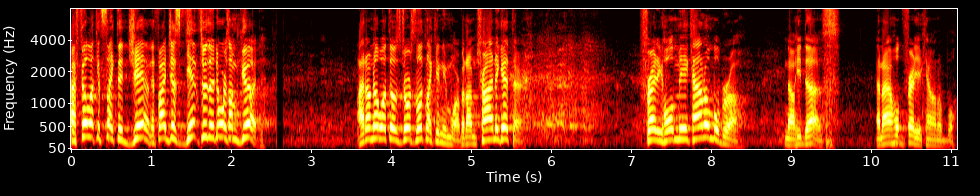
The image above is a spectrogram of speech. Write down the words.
I feel like it's like the gym. If I just get through the doors, I'm good. I don't know what those doors look like anymore, but I'm trying to get there. Freddie, hold me accountable, bro. No, he does. And I hold Freddie accountable.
